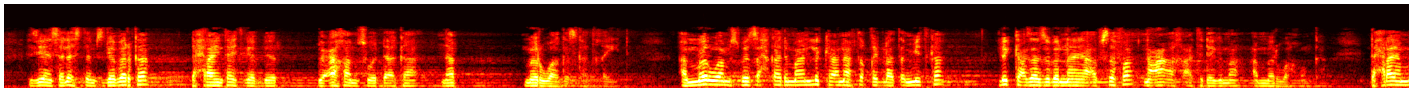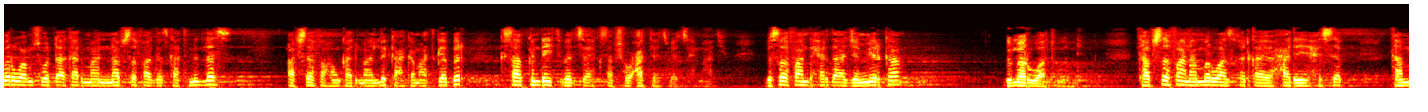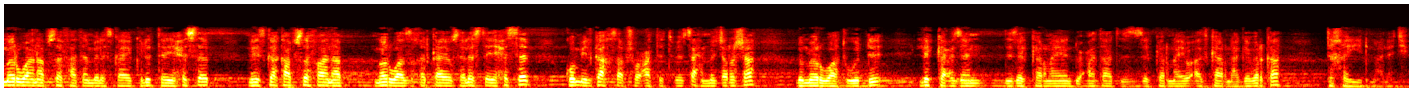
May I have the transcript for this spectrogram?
እዚኤን ሰለስተ ምስ ገበርካ ዳሕራይ እንታይ ትገብር ዱዓኻ ምስ ወዳእካ ናብ መርዋ ገጽካ ትኸይድ ኣብ መርዋ ምስ በጻሕካ ድማ ልክዕ ናብቲ ቂብላ ጠሚትካ ልክዕ እዛ ዝበልናያ ኣብ ሰፋ ንዓኣ ከኣ ትደግማ ኣብ መርዋ ኮንካ ዳሕራይ ኣብ መርዋ ምስ ወዳእካ ድማ ናብ ሰፋ ገጽካ ትምለስ ኣብ ሰፋ ኮንካ ድማ ልክዕ ከምኣ ትገብር ክሳብ ክንደይ ትበጽሕ ክሳብ ሸውዓተ ትበጽሕ ማለት እዩ ብሰፋ እንድሕር ደኣ ጀሚርካ ብመርዋ ትወዲ ካብ ሰፋ ናብ መርዋ ዝኸድካዮ ሓደ ይሕሰብ ካብ መርዋ ናብ ሰፋ ተመለስካዮ ክልተ ይሕሰብ መይትካ ካብ ሰፋ ናብ መርዋ ዝኸድካዮ ሰለስተ ይሕሰብ ከምኡ ኢልካ ክሳብ ሸውዓተ ትበጽሕ መጨረሻ ብመርዋ ትውድእ ልክዕ እዘን ዝዘከርናየን ዱዓታት ዝዘከርናዮ ኣዝካር ናገበርካ ትኸይድ ማለት እዩ።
